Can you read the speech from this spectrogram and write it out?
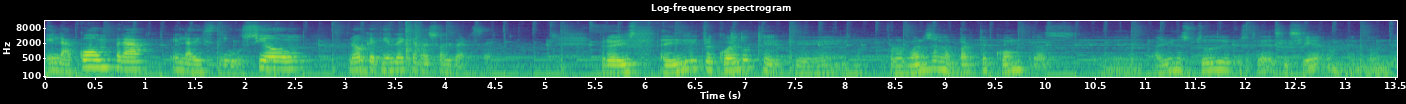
en la compra, en la distribución, ¿no? que tiene que resolverse. Pero ahí, recuerdo que, por lo menos en la parte de compras, eh, hay un estudio que ustedes hicieron en donde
